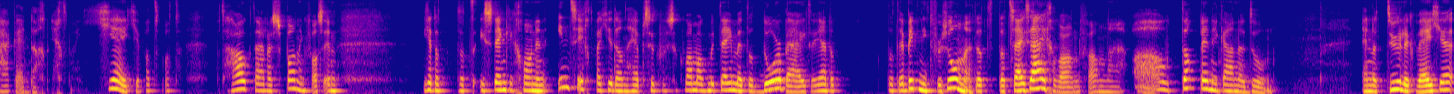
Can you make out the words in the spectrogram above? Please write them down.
kaken en dacht echt van jeetje, wat, wat, wat hou ik daar een spanning vast. En ja, dat, dat is denk ik gewoon een inzicht wat je dan hebt. Ze, ze kwam ook meteen met dat doorbijten. Ja, dat, dat heb ik niet verzonnen. Dat, dat zei zij gewoon van, uh, oh, dat ben ik aan het doen. En natuurlijk, weet je,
